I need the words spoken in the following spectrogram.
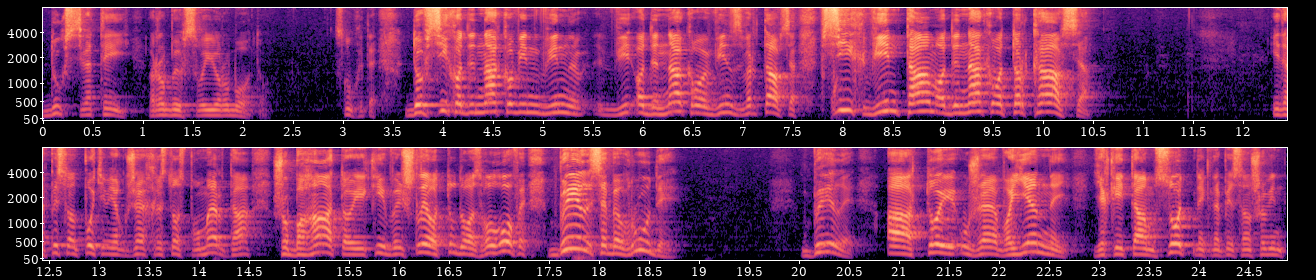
Дух Святий робив свою роботу. Слухайте, до всіх одинаково він, він, він, одинаково він звертався. Всіх він там одинаково торкався. І написано потім, як вже Христос помер, да, що багато, які вийшли оттуда з Голгофи, били себе в груди. Били. А той уже воєнний, який там сотник, написано, що він,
